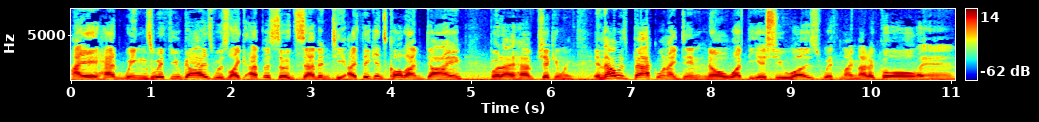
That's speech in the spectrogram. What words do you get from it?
I had wings with you guys was like episode 17. I think it's called I'm Dying, but I have chicken wings. And that was back when I didn't know what the issue was with my medical and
